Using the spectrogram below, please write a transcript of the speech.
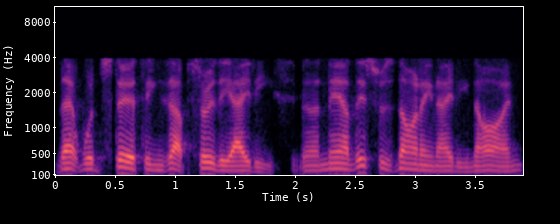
that would stir things up through the 80s. Uh, now, this was 1989.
